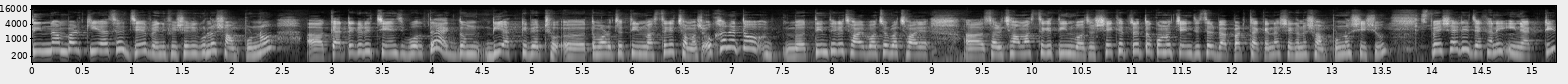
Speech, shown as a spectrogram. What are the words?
তিন নাম্বার কি আছে? যে বেনিফিশিয়ারিগুলো সম্পূর্ণ ক্যাটাগরি চেঞ্জ বলতে একদম ডিঅ্যাক্টিভেট তোমার হচ্ছে তিন মাস থেকে ছ মাস। ওখানে তো তিন থেকে ছয় বছর বা ছয় সরি ছ মাস থেকে তিন বছর, সেক্ষেত্রে তো কোনো চেঞ্জেসের ব্যাপার থাকে না। সেখানে সম্পূর্ণ শিশু। স্পেশালি যেখানে ইনঅ্যাক্টিভ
